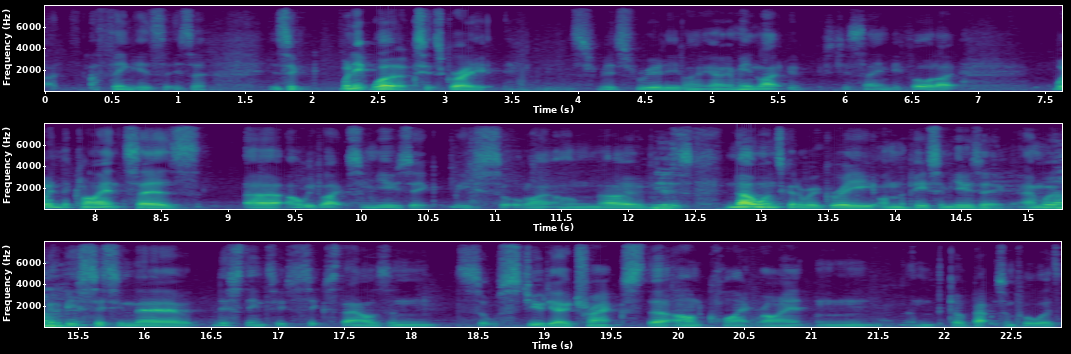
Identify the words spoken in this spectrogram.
I, I think is is a is a when it works, it's great. It's it's really like I mean, like you're saying before, like when the client says, uh, "Oh, we'd like some music," we sort of like, "Oh no," because no one's going to agree on the piece of music, and we're going to be sitting there listening to six thousand sort of studio tracks that aren't quite right and and go backwards and forwards.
